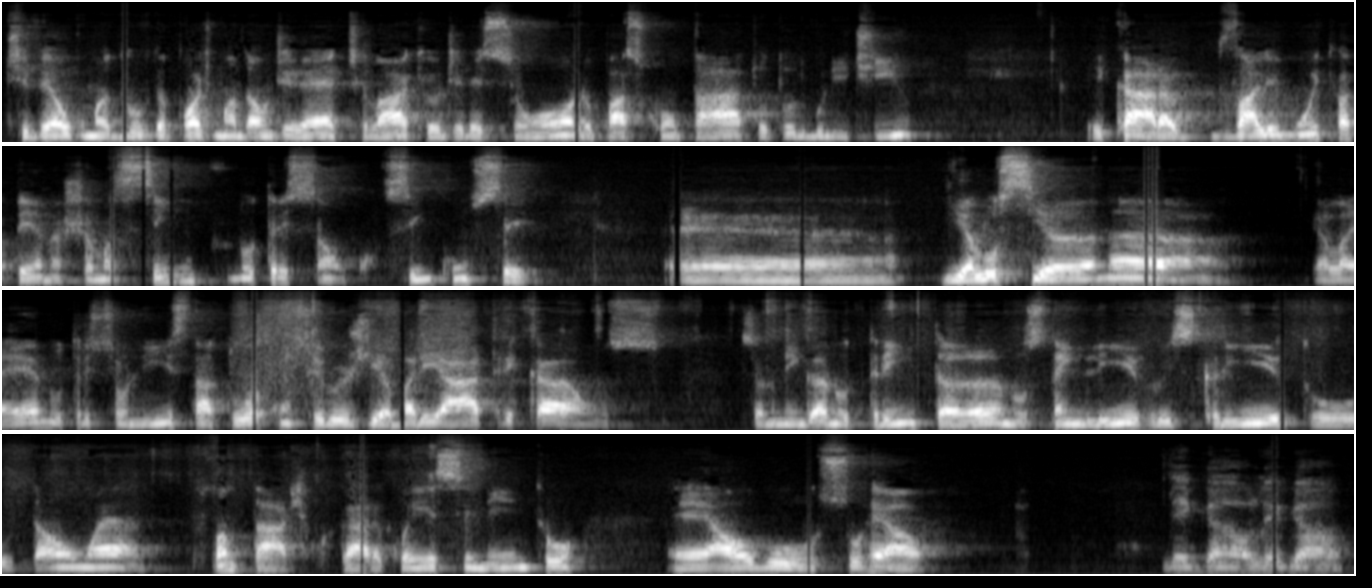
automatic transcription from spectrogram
tiver alguma dúvida, pode mandar um direct lá que eu direciono, passo contato, tudo bonitinho. E, cara, vale muito a pena. Chama Sim Nutrição, Sim com C. É... E a Luciana, ela é nutricionista, atua com cirurgia bariátrica há uns, se eu não me engano, 30 anos, tem livro escrito. Então, é fantástico, cara. Conhecimento é algo surreal. Legal, legal.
